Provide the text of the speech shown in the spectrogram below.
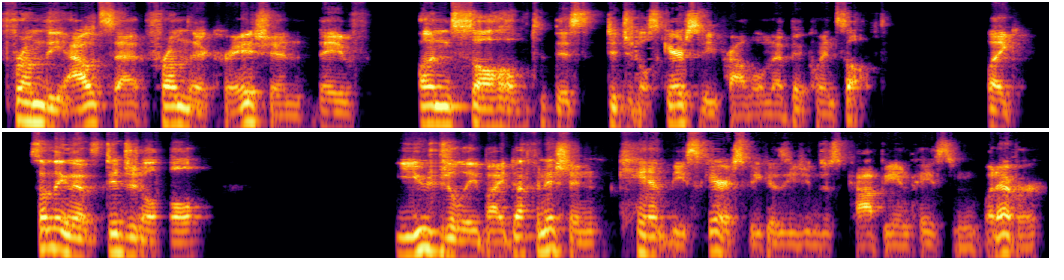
from the outset, from their creation, they've unsolved this digital scarcity problem that Bitcoin solved. Like something that's digital usually by definition can't be scarce because you can just copy and paste and whatever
